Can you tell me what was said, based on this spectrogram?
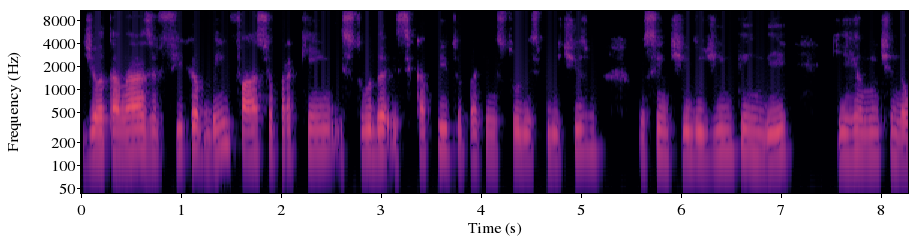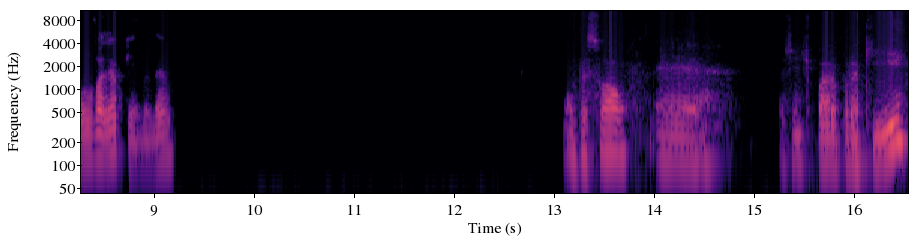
de eutanásia fica bem fácil para quem estuda esse capítulo, para quem estuda o Espiritismo, no sentido de entender que realmente não vale a pena, né? Bom, pessoal, é... a gente para por aqui.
